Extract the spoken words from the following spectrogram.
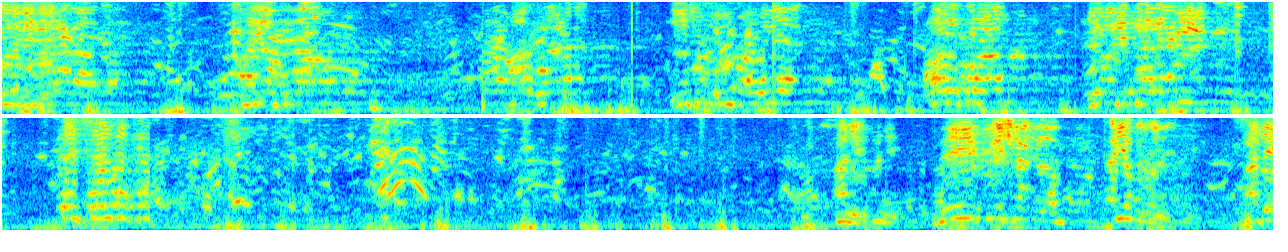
ਸੁਣੋ ਜੀ ਸਾਰੀਆਂ ਸਿੱਧਾਂ ਈਸ਼ਵਰ ਦੀ ਹੋਈ ਹੈ। ਔਰ ਇਸ ਤੋਂ ਬਾਅਦ ਜੋ ਜਿੰਦਾ ਜੀ ਇਸ ਸੰਤ ਹਾਂਜੀ ਹਾਂਜੀ। ਵੀਰ ਕ੍ਰਿਸ਼ਨ ਕਲਮ ਆਈਆ ਬੋਲੋ ਸਾਡੇ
